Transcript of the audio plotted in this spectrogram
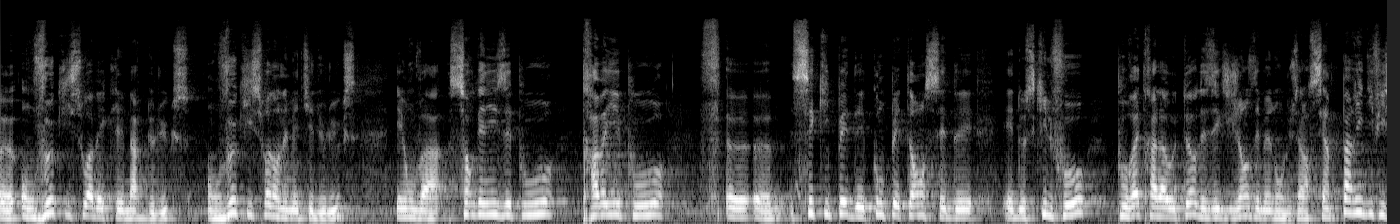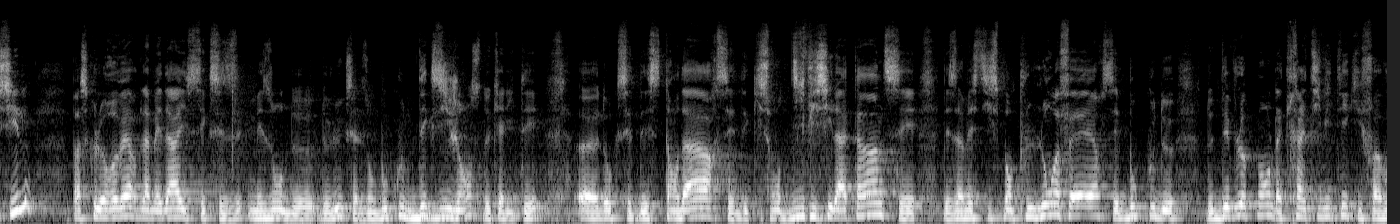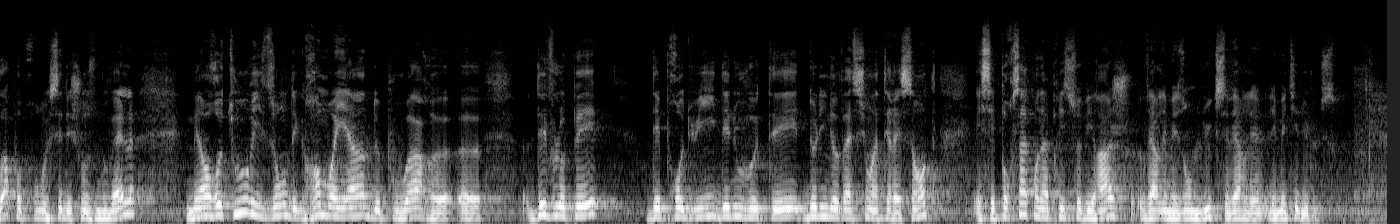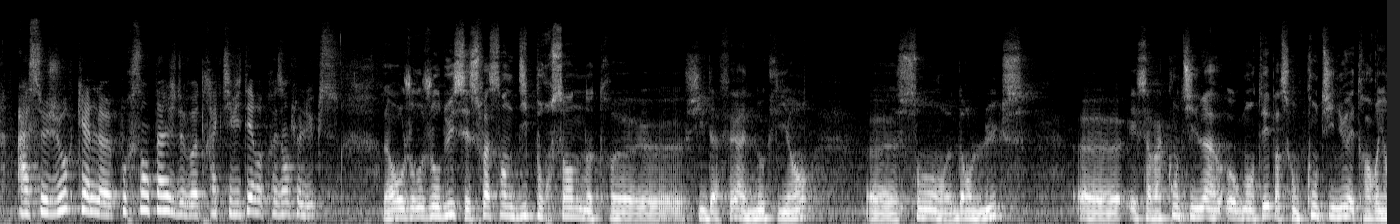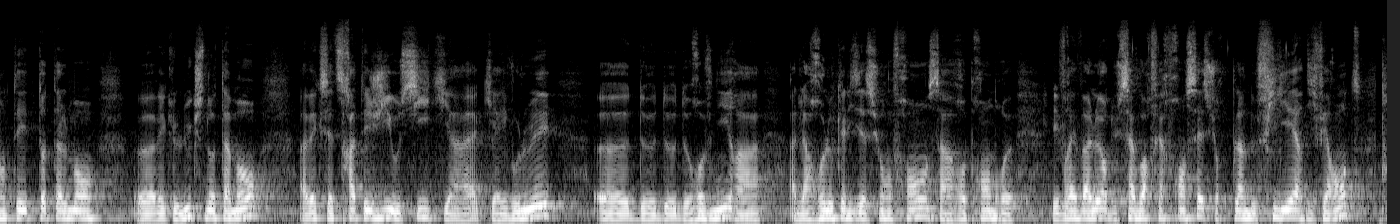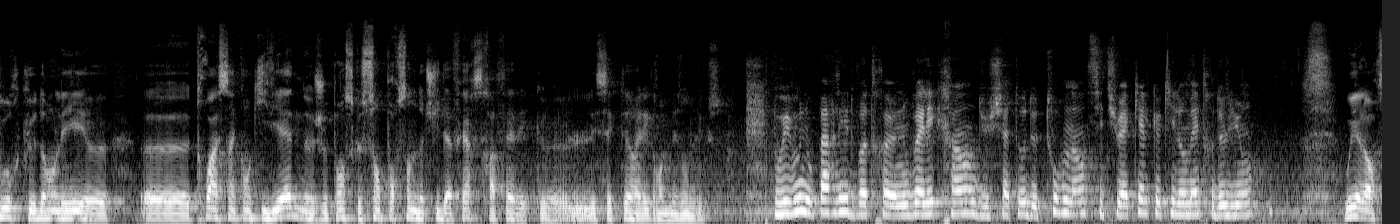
euh, on veut qu'il soit avec les marques de luxe, on veut qu'il soit dans les métiers du luxe, et on va s'organiser pour, travailler pour, euh, s'équiper des compétences et, et de ce qu'il faut pour être à la hauteur des exigences des maisons de luxe. Alors c'est un pari difficile, parce que le revers de la médaille, c'est que ces maisons de, luxe, elles ont beaucoup d'exigences de qualité. Euh, donc c'est des standards c'est qui sont difficiles à atteindre, c'est des investissements plus longs à faire, c'est beaucoup de, développement, de la créativité qu'il faut avoir pour proposer des choses nouvelles. Mais en retour, ils ont des grands moyens de pouvoir euh, euh, développer des produits, des nouveautés, de l'innovation intéressante. Et c'est pour ça qu'on a pris ce virage vers les maisons de luxe et vers les métiers du luxe. À ce jour, quel pourcentage de votre activité représente le luxe? Alors aujourd'hui, c'est 70% de notre euh, chiffre d'affaires et de nos clients euh, sont dans le luxe. et ça va continuer à augmenter parce qu'on continue à être orienté totalement avec le luxe notamment, avec cette stratégie aussi qui a, qui a évolué. Euh, de, de, revenir à, à, de la relocalisation en France, à reprendre les vraies valeurs du savoir-faire français sur plein de filières différentes, pour que dans les euh, euh, 3 à 5 ans qui viennent, je pense que 100% de notre chiffre d'affaires sera fait avec euh, les secteurs et les grandes maisons de luxe. Pouvez-vous nous parler de votre nouvel écrin du château de Tournin, situé à quelques kilomètres de Lyon? Oui, alors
